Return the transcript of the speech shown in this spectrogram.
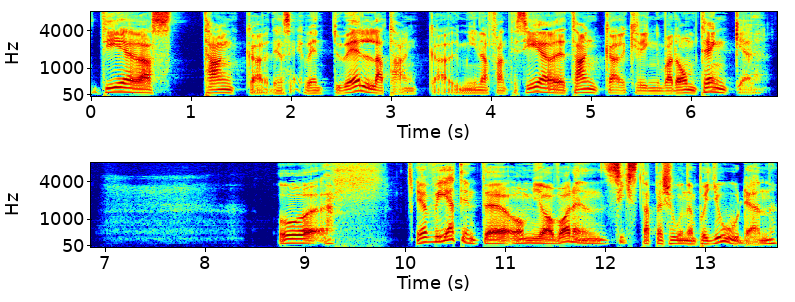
deras tankar, deras eventuella tankar, mina fantiserade tankar kring vad de tänker. Och jag vet inte om jag var den sista personen på jorden,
